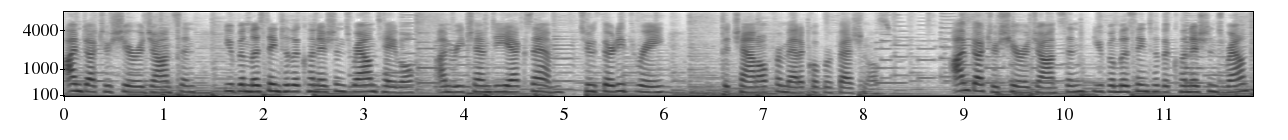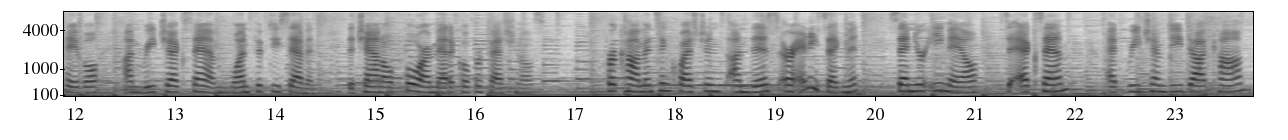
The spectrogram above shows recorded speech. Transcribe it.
I'm Dr. Shira Johnson. You've been listening to the Clinicians Roundtable on ReachMD XM 233 the channel for medical professionals. I'm Dr. Shira Johnson. You've been listening to the Clinicians Roundtable on ReachXM 157, the channel for medical professionals. For comments and questions on this or any segment, send your email to xm at reachmd.com.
